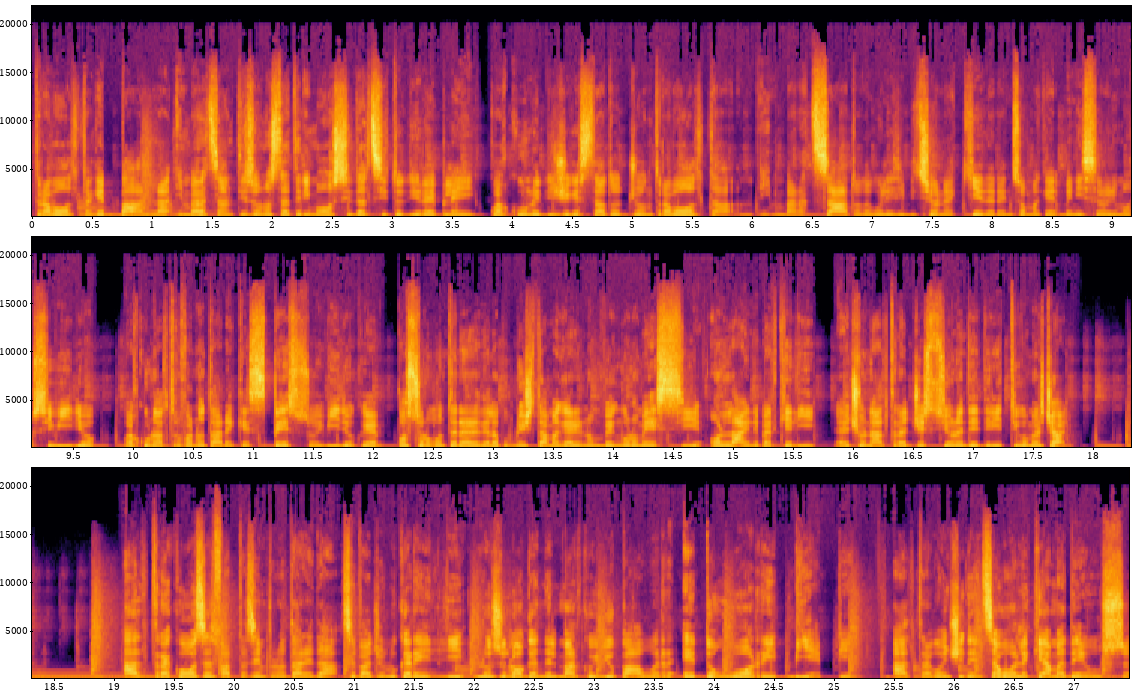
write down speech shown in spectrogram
Travolta che balla imbarazzanti sono stati rimossi dal sito di Replay. Qualcuno dice che è stato John Travolta, imbarazzato da quell'esibizione, a chiedere insomma che venissero rimossi i video. Qualcun altro fa notare che spesso i video che possono contenere della pubblicità magari non vengono messi online perché lì eh, c'è un'altra gestione dei diritti commerciali. Altra cosa fatta sempre notare da Selvaggio Lucarelli, lo slogan del marco U-Power è Don't worry, be happy. Altra coincidenza vuole che Amadeus,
